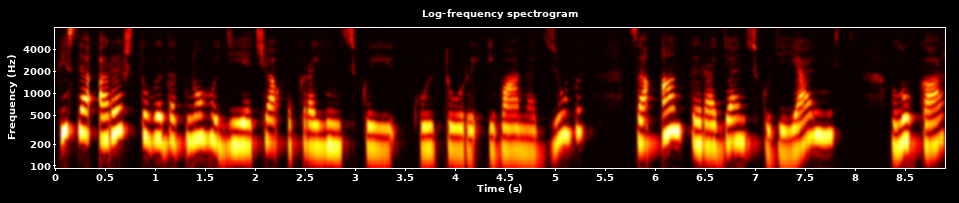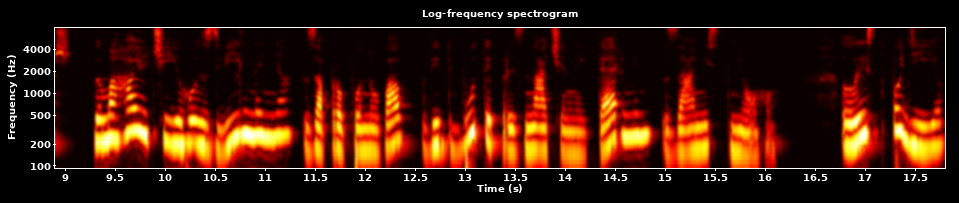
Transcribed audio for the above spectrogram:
Після арешту видатного діяча української культури Івана Дзюби за антирадянську діяльність Лукаш, вимагаючи його звільнення, запропонував відбути призначений термін замість нього. Лист подіяв,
